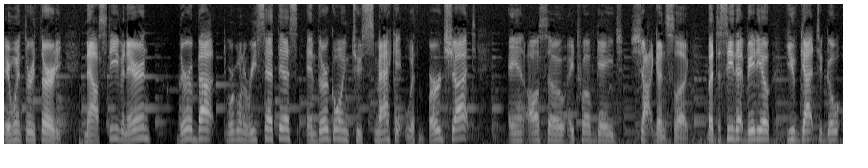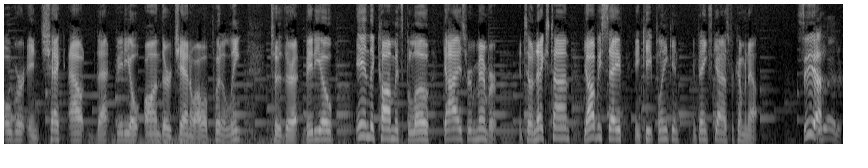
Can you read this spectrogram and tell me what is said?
It went through 30. Now, Steve and Aaron, they're about, we're going to reset this and they're going to smack it with birdshot and also a 12 gauge shotgun slug. But to see that video, you've got to go over and check out that video on their channel. I will put a link to that video in the comments below. Guys, remember, until next time, y'all be safe and keep plinking. And thanks guys for coming out. See ya. See you later.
